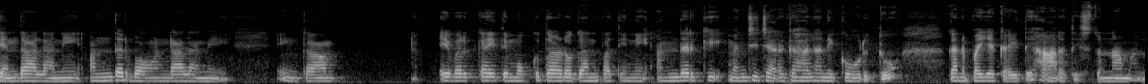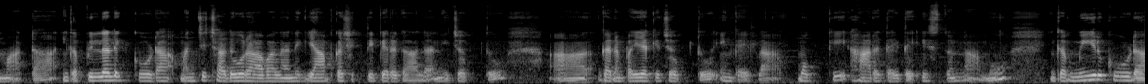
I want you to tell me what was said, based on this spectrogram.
చెందాలని అందరు బాగుండాలని ఇంకా ఎవరికైతే మొక్కుతాడో గణపతిని అందరికీ మంచి జరగాలని కోరుతూ గణపయ్యకైతే హారతిస్తున్నాం అనమాట ఇంకా పిల్లలకి కూడా మంచి చదువు రావాలని జ్ఞాపక శక్తి పెరగాలని చెప్తూ గణపయ్యకి చెప్తూ ఇంకా ఇట్లా మొక్కి హారతి అయితే ఇస్తున్నాము. ఇంకా మీరు కూడా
